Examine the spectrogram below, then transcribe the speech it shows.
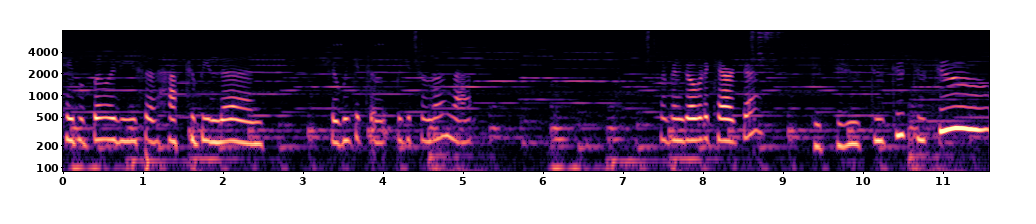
capabilities that have to be learned. So we get to we get to learn that. So we're gonna go over to character. Do, do, do, do, do, do.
